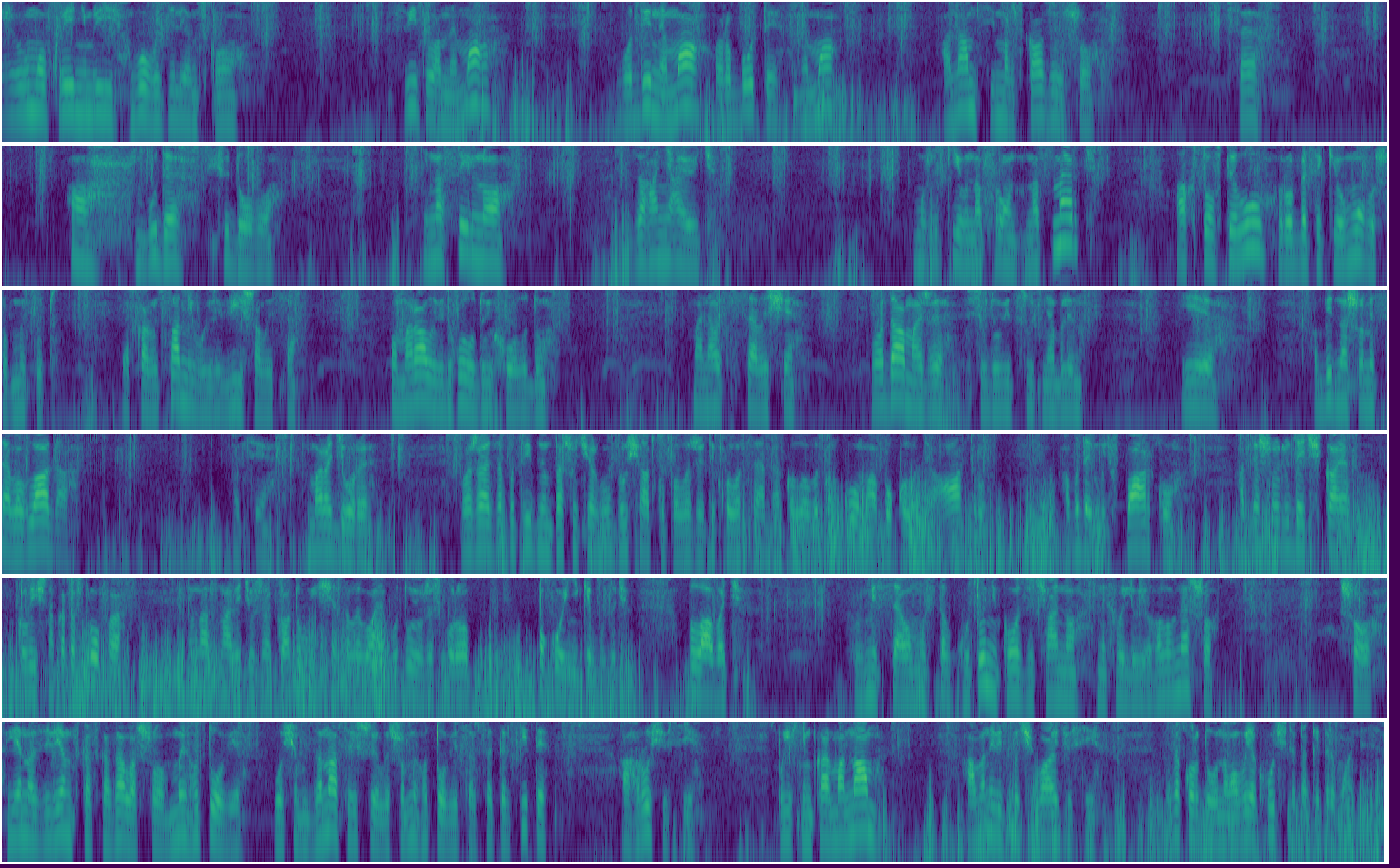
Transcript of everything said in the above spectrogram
Живемо в країні мрій Вови Зеленського. Світла нема, води нема, роботи нема. А нам всім розказують, що все а, буде чудово. І насильно заганяють мужиків на фронт на смерть, а хто в тилу робить такі умови, щоб ми тут, як кажуть, самі вішалися, помирали від голоду і холоду. У мене ось в селищі вода майже всюди відсутня, блін. І обідно, що місцева влада, оці мародьори, вважають за потрібним в першу чергу брусчатку положити коло себе, коло виконкому або коло театру, або десь в парку. А те, що людей чекає екологічна катастрофа, і в нас навіть уже кладовище заливає водою, вже скоро покойники будуть плавати в місцевому ставку, то нікого, звичайно, не хвилює. Головне, що, що Лена Зеленська сказала, що ми готові. В общем, за нас рішили, що ми готові це все терпіти, а гроші всі по їхнім карманам, а вони відпочивають усі за кордоном. А ви як хочете, так і тримайтеся.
